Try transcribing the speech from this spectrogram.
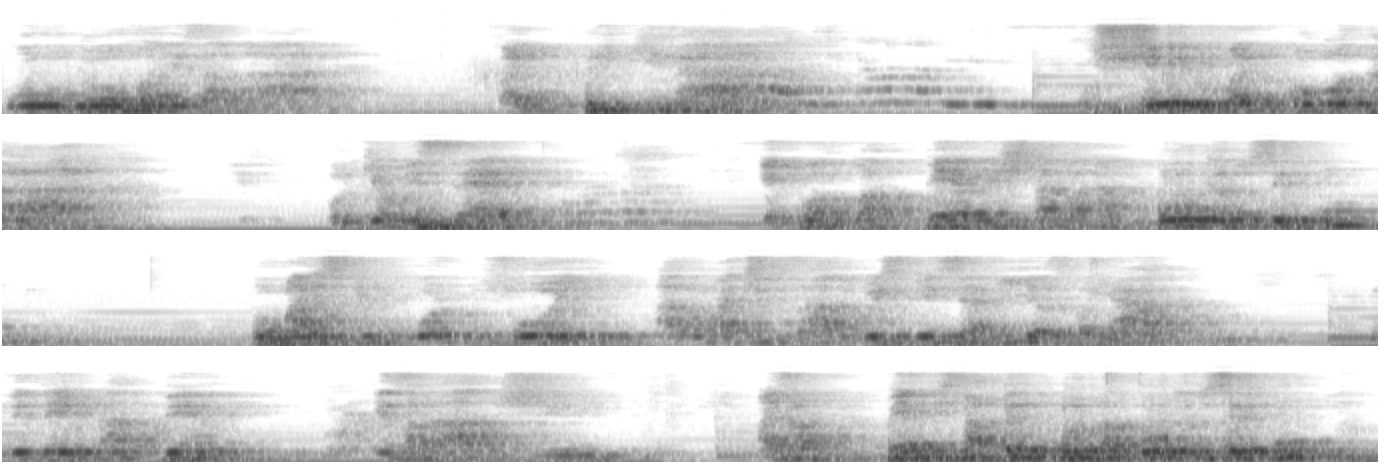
o odor vai exalar, vai impregnar, o cheiro vai incomodar, porque observe, enquanto a pedra estava na boca do sepulcro, por mais que o corpo foi aromatizado com especiarias, banhado, um determinado tempo, exalado o cheiro. Mas a pedra está tampando a boca do sepulcro.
